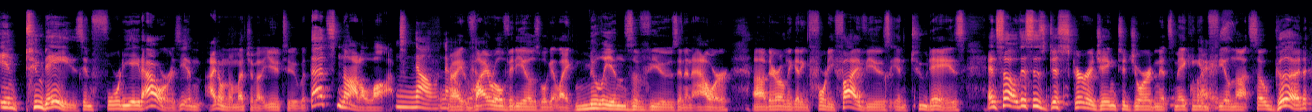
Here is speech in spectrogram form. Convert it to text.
in two days, in 48 hours. And I don't know much about YouTube, but that's not a lot. No, no, Right? no. Viral videos will get like millions of views in an hour. Uh, they're only getting 45 views in two days. And so this is discouraging to Jordan. It's making him feel not so good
